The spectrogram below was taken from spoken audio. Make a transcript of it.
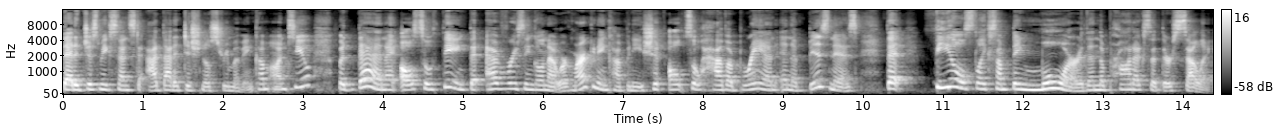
that it just makes sense to add that additional stream of income onto. But then I also think that every single network marketing company should also have a brand and a business that feels like something more than the products that they're selling.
